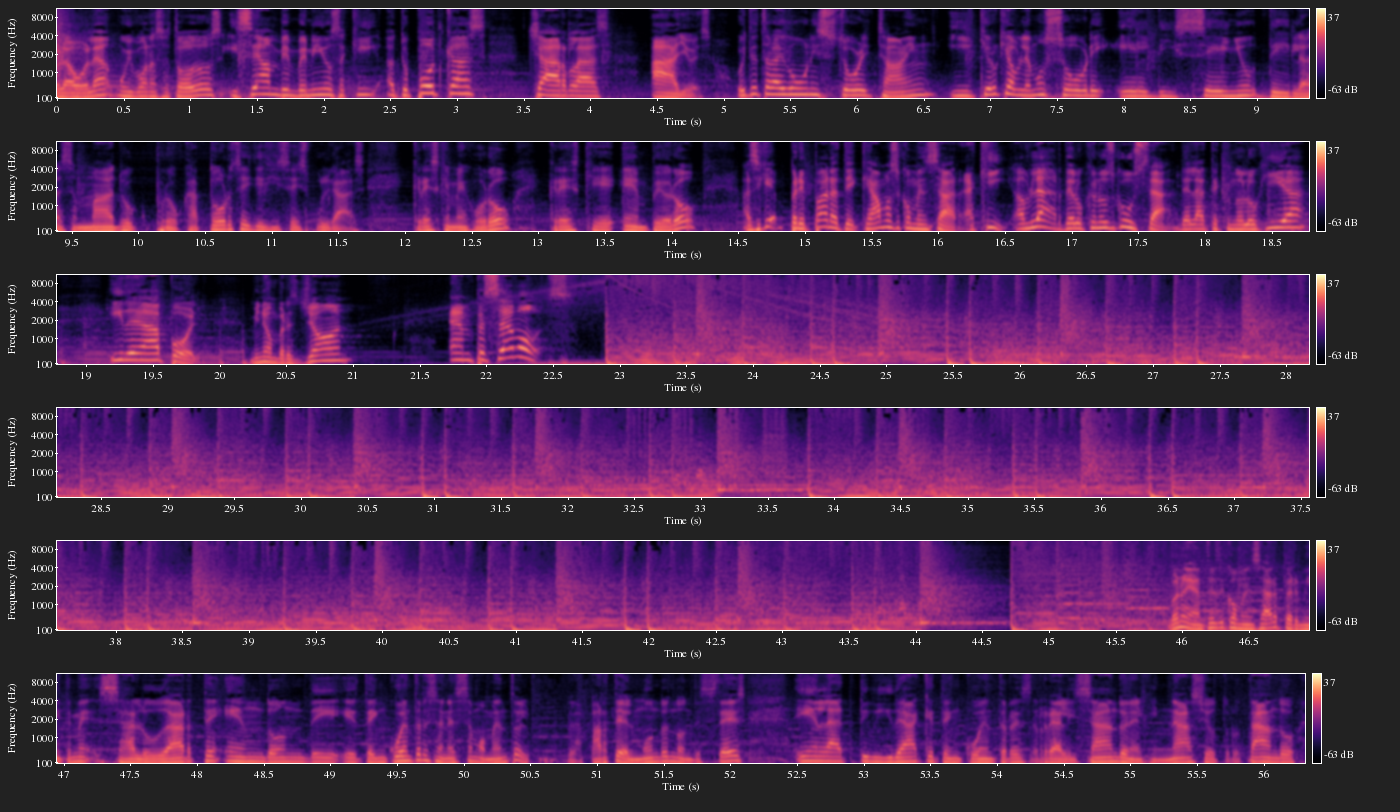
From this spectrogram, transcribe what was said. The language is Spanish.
Hola, hola, muy buenas a todos y sean bienvenidos aquí a tu podcast Charlas iOS. Hoy te traigo un story time y quiero que hablemos sobre el diseño de las MacBook Pro 14 y 16 pulgadas. ¿Crees que mejoró? ¿Crees que empeoró? Así que prepárate que vamos a comenzar aquí a hablar de lo que nos gusta, de la tecnología y de Apple. Mi nombre es John. ¡Empecemos! Bueno, y antes de comenzar, permíteme saludarte en donde eh, te encuentres en este momento, la parte del mundo en donde estés y en la actividad que te encuentres realizando, en el gimnasio, trotando,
